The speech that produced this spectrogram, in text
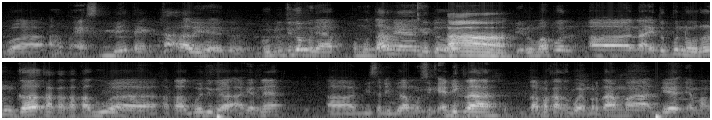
gua apa SD TK kali ya itu. Gue dulu juga punya pemutarnya gitu. Ah, Di rumah pun uh, nah itu pun nurun ke kakak-kakak gua. Kakak gua juga akhirnya uh, bisa dibilang musik edik lah. Terutama kakak gua yang pertama. Dia emang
